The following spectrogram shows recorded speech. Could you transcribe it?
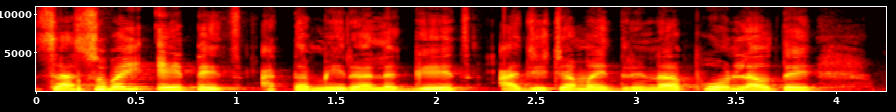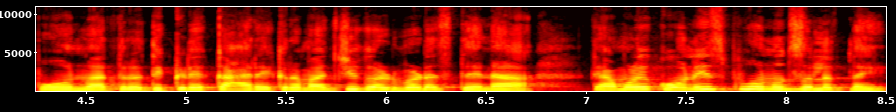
सासूबाई येतेच. आता मीरा लगेच आजीच्या मैत्रिणीला फोन लावते. फोन मात्र तिकडे कार्यक्रमाची गडबड असते ना त्यामुळे कोणीच फोन उचलत नाही.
